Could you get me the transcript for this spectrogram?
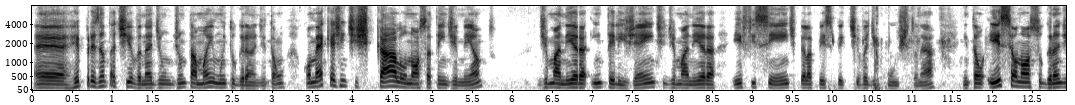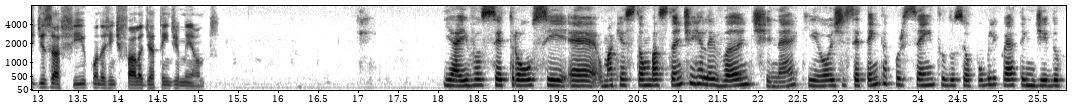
é, representativa, né, de um, de um tamanho muito grande. Então, como é que a gente escala o nosso atendimento de maneira inteligente, de maneira eficiente pela perspectiva de custo, né? Então, esse é o nosso grande desafio quando a gente fala de atendimento. E aí você trouxe é, uma questão bastante relevante, né? Que hoje 70% do seu público é atendido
